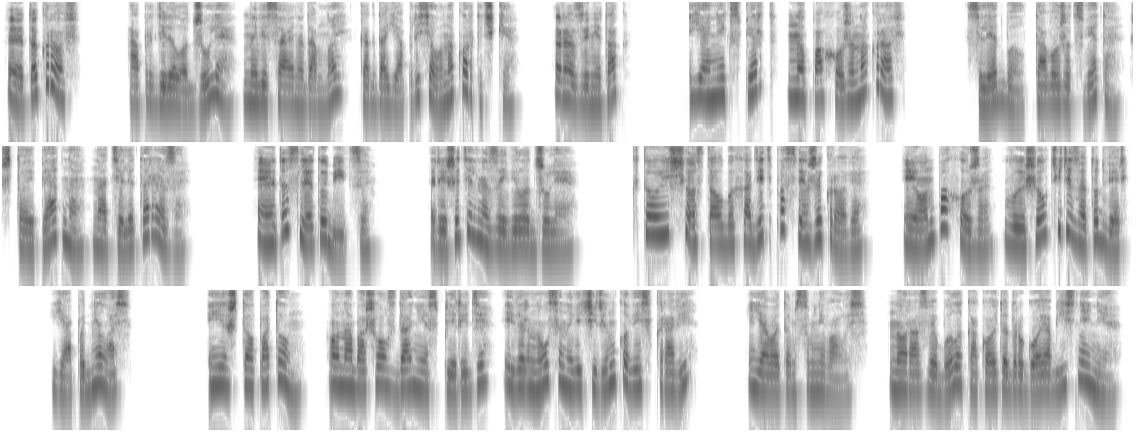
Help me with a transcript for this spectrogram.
«Это кровь», — определила Джулия, нависая надо мной, когда я присела на корточки. Разве не так? Я не эксперт, но похоже на кровь. След был того же цвета, что и пятна на теле Терезы. «Это след убийцы», — решительно заявила Джулия. «Кто еще стал бы ходить по свежей крови? И он, похоже, вышел через эту дверь». Я поднялась. «И что потом? Он обошел здание спереди и вернулся на вечеринку весь в крови?» Я в этом сомневалась. Но разве было какое-то другое объяснение?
